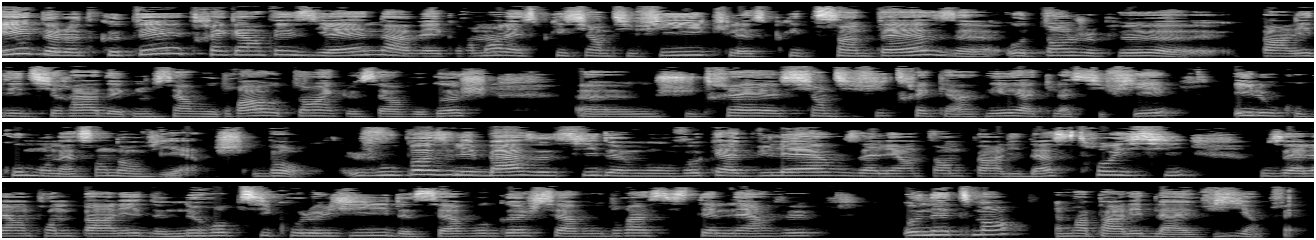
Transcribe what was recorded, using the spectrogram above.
Et de l'autre côté, très cartésienne, avec vraiment l'esprit scientifique, l'esprit de synthèse. Autant je peux euh, parler des tirades avec mon cerveau droit, autant avec le cerveau gauche, euh, je suis très scientifique, très carré à classifier. Et le coucou, mon ascendant vierge. Bon, je vous pose les bases aussi de mon vocabulaire. Vous allez entendre parler d'astro ici. Vous allez entendre parler de neuropsychologie, de cerveau gauche, cerveau droit, système nerveux. Honnêtement, on va parler de la vie en fait.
